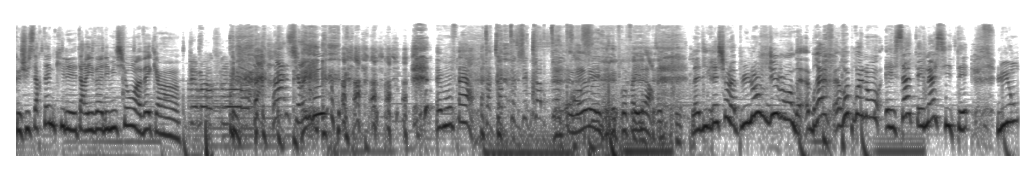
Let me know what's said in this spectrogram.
que je suis certaine qu'il est arrivé à l'émission avec un... Ah, sur une roue Et mon frère T'as capté que j'ai capté. Eh ben oui, c'est le profiler. La digression la plus longue du monde. Bref, reprenons. Et sa ténacité lui ont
